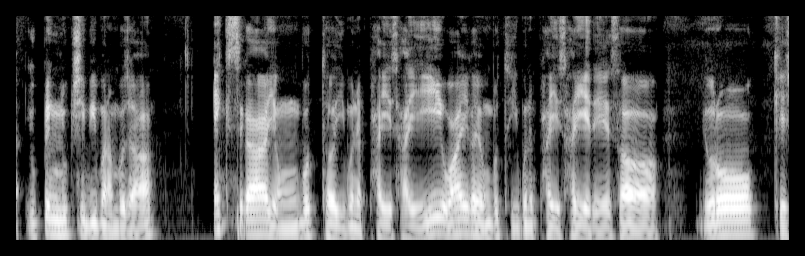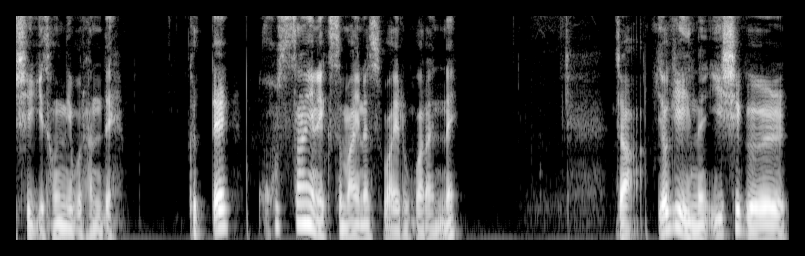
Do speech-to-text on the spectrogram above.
자, 662번 한번 보자. x가 0부터 2분의 파이 사이, y가 0부터 2분의 파이 사이에 대해서 요렇게 식이 성립을 한대. 그때 코사인 x 마이너스 y를 구하라 했네. 자, 여기 있는 이 식을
